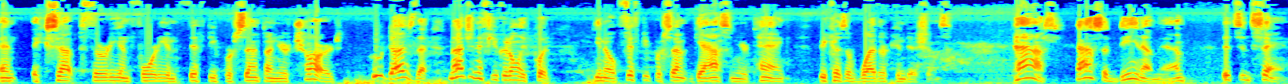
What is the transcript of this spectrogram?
and accept 30 and 40 and 50% on your charge. Who does that? Imagine if you could only put, you know, 50% gas in your tank because of weather conditions. Pass. Pasadena, man. It's insane.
